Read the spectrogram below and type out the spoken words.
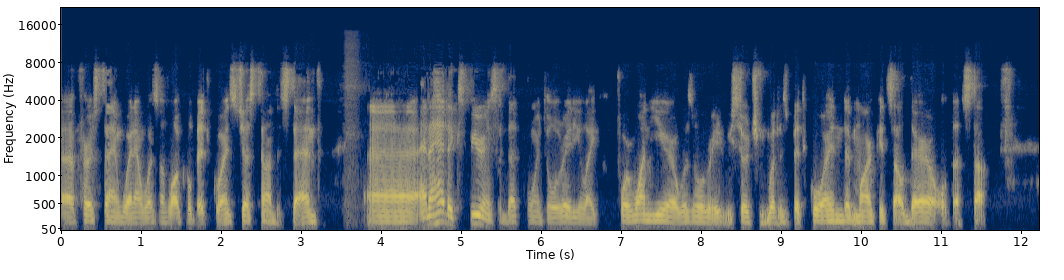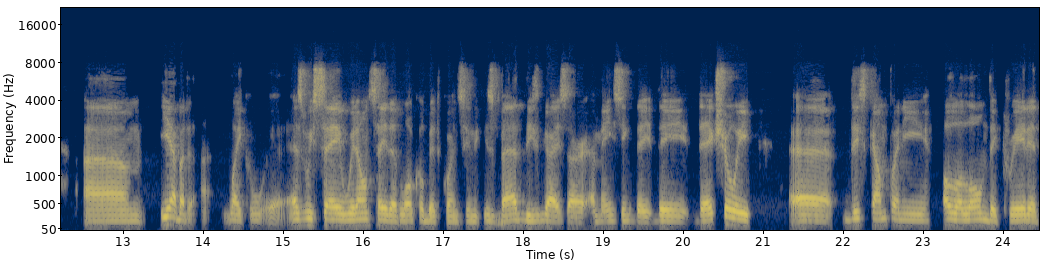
uh, first time when i was on local bitcoins just to understand uh, and i had experience at that point already like for one year, I was already researching what is Bitcoin, the markets out there, all that stuff. Um, yeah, but uh, like as we say, we don't say that local Bitcoins is bad. These guys are amazing. They they they actually uh, this company all alone they created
